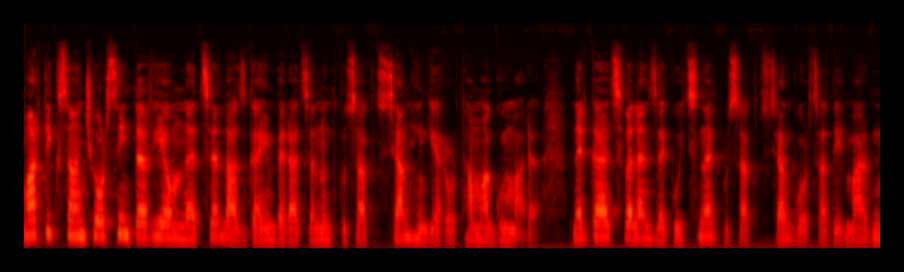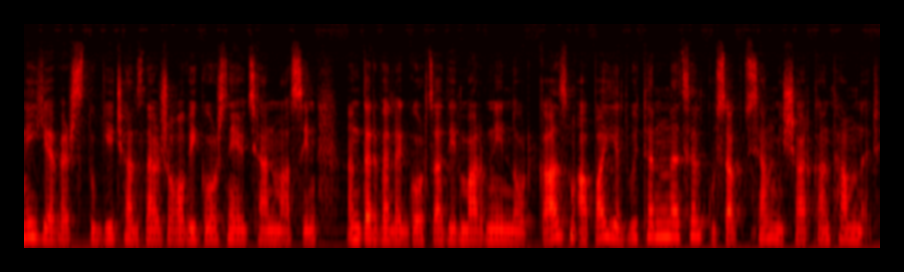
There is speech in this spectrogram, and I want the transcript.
Մարտի 24-ին տեղի է ունեցել ազգային վերածնունդ կուսակցության 5-րդ համագումարը։ Ներկայացվել են զեկույցներ կուսակցության գործադիր մարմնի եւ Վերստուգիչ հանձնաժողովի գործնեայության մասին։ Ընտրվել է գործադիր մարմնի նոր կազմ, ապա ելույթ են ունեցել կուսակցության մի շարք անդամներ։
